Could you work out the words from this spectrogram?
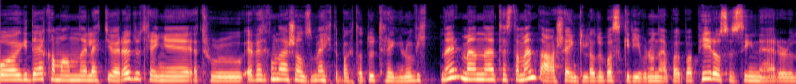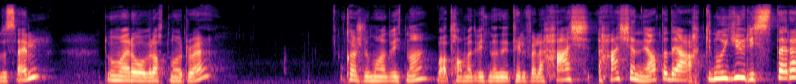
Og det kan man lett gjøre. Du trenger, jeg, tror, jeg vet ikke om det er sånn som i ektepakt at du trenger noen vitner, men eh, testament er så enkelt at du bare skriver noe ned på et papir, og så signerer du det selv. Du må være over 18 år, tror jeg. Kanskje du må ha et vitne? Bare ta med et vitne i tilfelle. Her, her kjenner jeg at det er ikke noe jurist, dere.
